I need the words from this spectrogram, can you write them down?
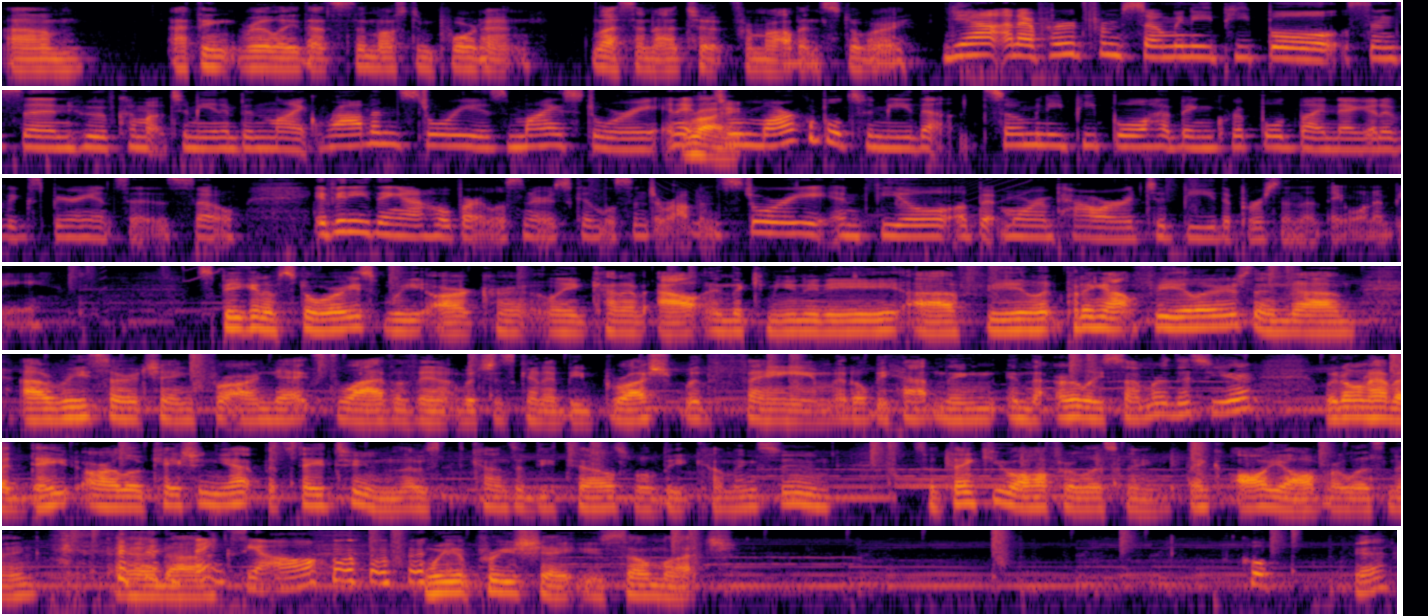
Um, I think really that's the most important lesson I took from Robin's story. Yeah, and I've heard from so many people since then who have come up to me and have been like, Robin's story is my story. And it's Right. remarkable to me that so many people have been crippled by negative experiences. So, if anything, I hope our listeners can listen to Robin's story and feel a bit more empowered to be the person that they want to be. Speaking of stories, we are currently kind of out in the community, uh, feel, putting out feelers and um, uh, researching for our next live event, which is going to be Brush with Fame. It'll be happening in the early summer this year. We don't have a date or a location yet, but stay tuned. Those kinds of details will be coming soon. So thank you all for listening. Thank all y'all for listening. And uh, Thanks, y'all. we appreciate you so much. cool. Yeah.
